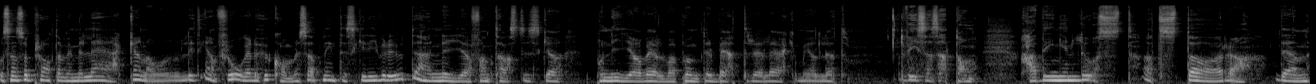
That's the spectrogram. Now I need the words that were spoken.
Och sen så pratade vi med läkarna och lite grann frågade hur kommer det sig att ni inte skriver ut det här nya fantastiska på 9 av 11 punkter bättre läkemedlet? Det visade sig att de hade ingen lust att störa den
